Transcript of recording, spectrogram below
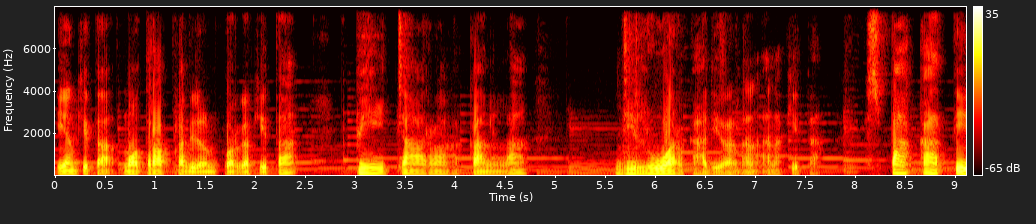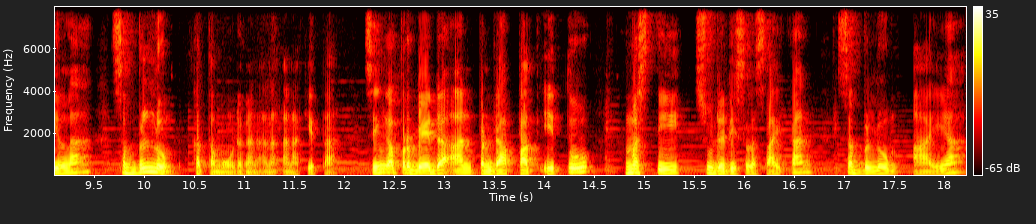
yang kita mau terapkan di dalam keluarga kita, bicarakanlah di luar kehadiran anak-anak kita. Sepakatilah sebelum ketemu dengan anak-anak kita. Sehingga perbedaan pendapat itu mesti sudah diselesaikan sebelum ayah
